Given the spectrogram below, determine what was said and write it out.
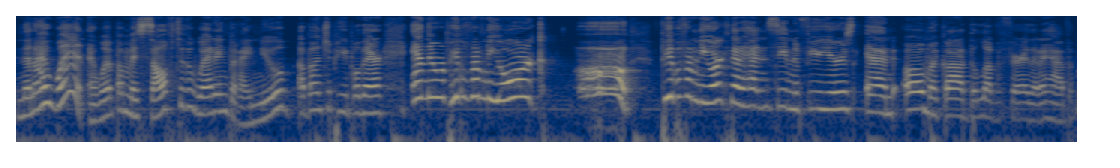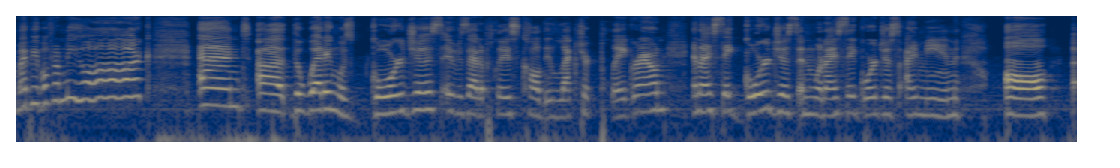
And then I went. I went by myself to the wedding, but I knew a bunch of people there, and there were people from New York oh, people from New York that I hadn't seen in a few years, and oh my God, the love affair that I have with my people from New York. And uh, the wedding was gorgeous. It was at a place called Electric Playground, and I say gorgeous, and when I say gorgeous, I mean all. Uh,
